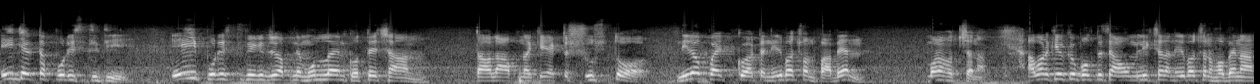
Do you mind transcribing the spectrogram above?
এই যে একটা পরিস্থিতি, এই পরিস্থিতিকে যদি আপনি মূল্যায়ন করতে চান, তাহলে আপনাকে একটা সুস্থ, নিরপেক্ষ একটা নির্বাচন পাবেন। মনে হচ্ছে না। আবার কেউ কেউ বলতেছে, আওয়ামী লীগ ছাড়া নির্বাচন হবে না।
